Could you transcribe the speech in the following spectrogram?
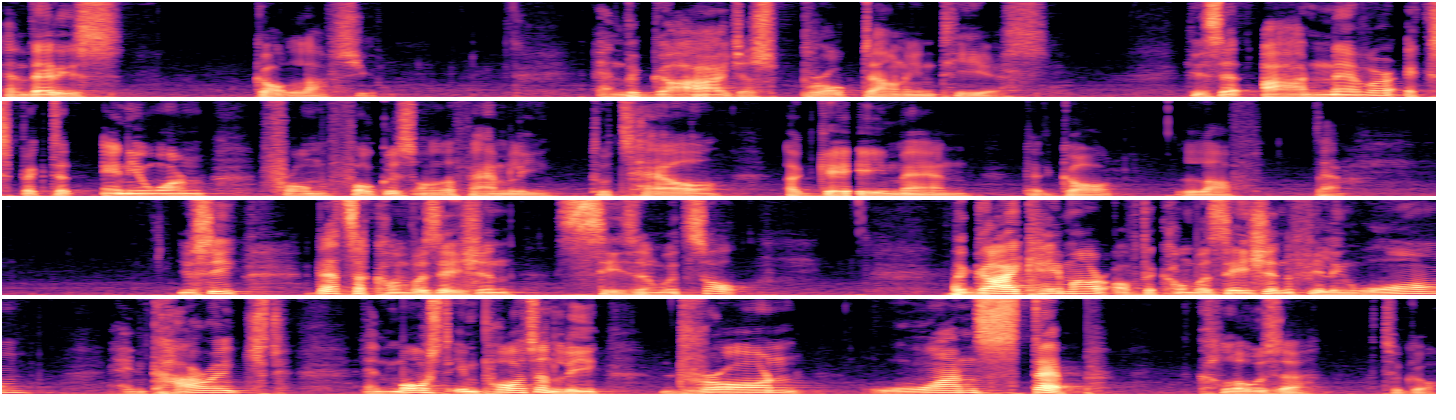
and that is God loves you. And the guy just broke down in tears. He said, I never expected anyone from Focus on the Family to tell a gay man that God loved them. You see, that's a conversation seasoned with salt. The guy came out of the conversation feeling warm encouraged, and most importantly, drawn one step closer to God.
